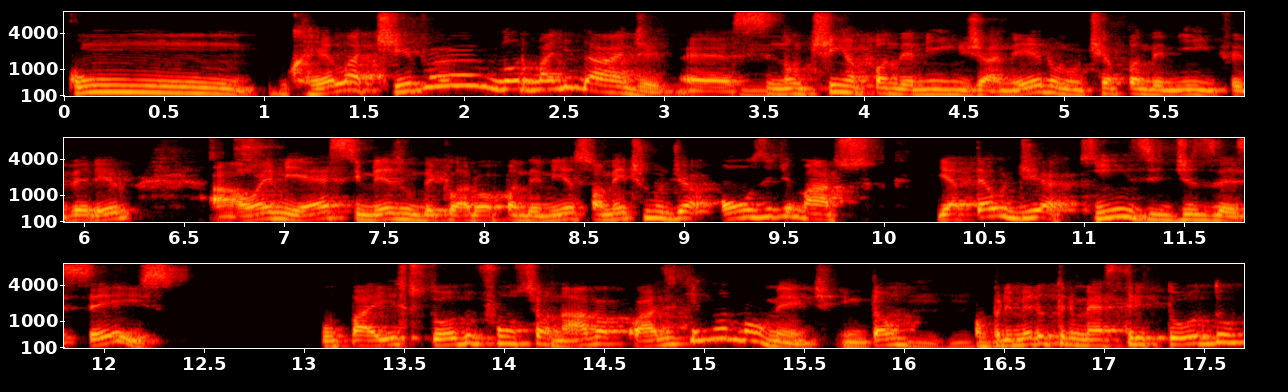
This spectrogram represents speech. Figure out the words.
com relativa normalidade. É, se não tinha pandemia em janeiro, não tinha pandemia em fevereiro, a OMS mesmo declarou a pandemia somente no dia 11 de março. E até o dia 15, 16, o país todo funcionava quase que normalmente. Então, uhum. o primeiro trimestre todo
